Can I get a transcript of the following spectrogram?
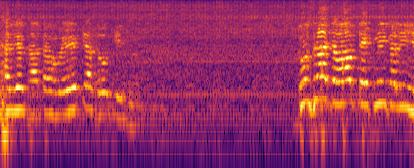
गालियाँ खाता हूँ, एक या दो केजी दूसरा जवाब टेक्निकली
